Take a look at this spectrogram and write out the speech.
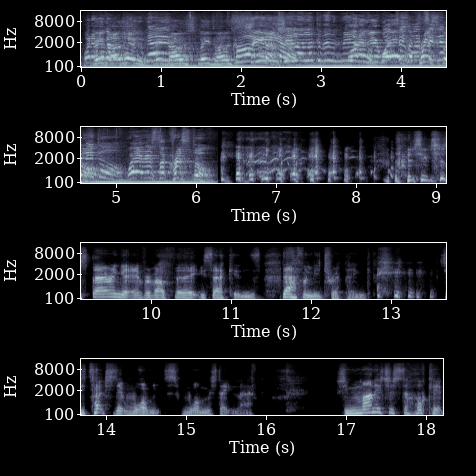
What are you going to do? Leave those, leave those. Sheila! Sheila, look at the middle. What have you, What's where's it- the what's in crystal? the middle? Where is the crystal? She's just staring at it for about 30 seconds, definitely tripping. she touches it once, one mistake left. She manages to hook it,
